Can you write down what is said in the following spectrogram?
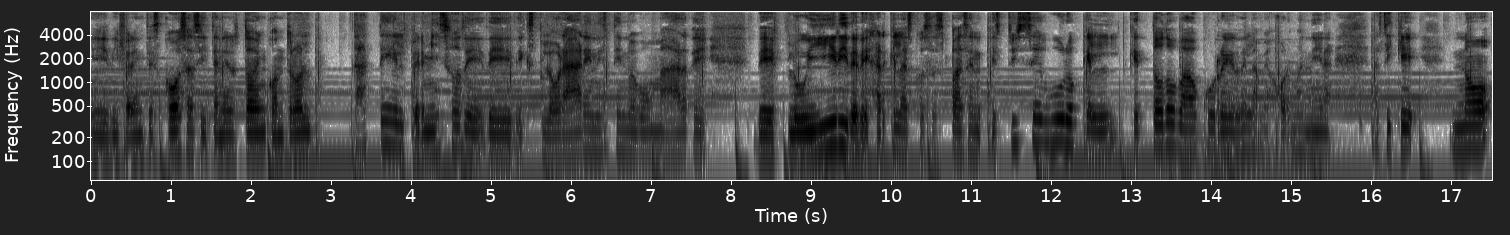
eh, diferentes cosas y tener todo en control, date el permiso de explorar en este nuevo mar, de de fluir y de dejar que las cosas pasen, estoy seguro que, que todo va a ocurrir de la mejor manera. Así que no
